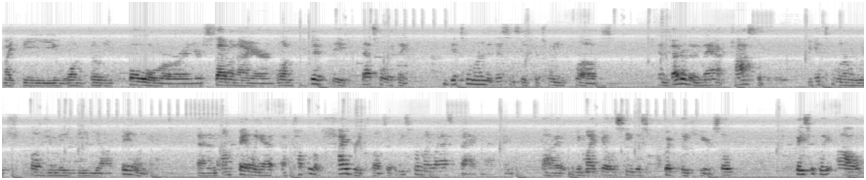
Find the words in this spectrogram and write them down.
might be 134, and your 7 iron 150, that sort of thing you get to learn the distances between clubs, and better than that, possibly, you get to learn which clubs you may be uh, failing at. And I'm failing at a couple of hybrid clubs, at least for my last bag mapping. Uh, you might be able to see this quickly here. So basically, I'll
